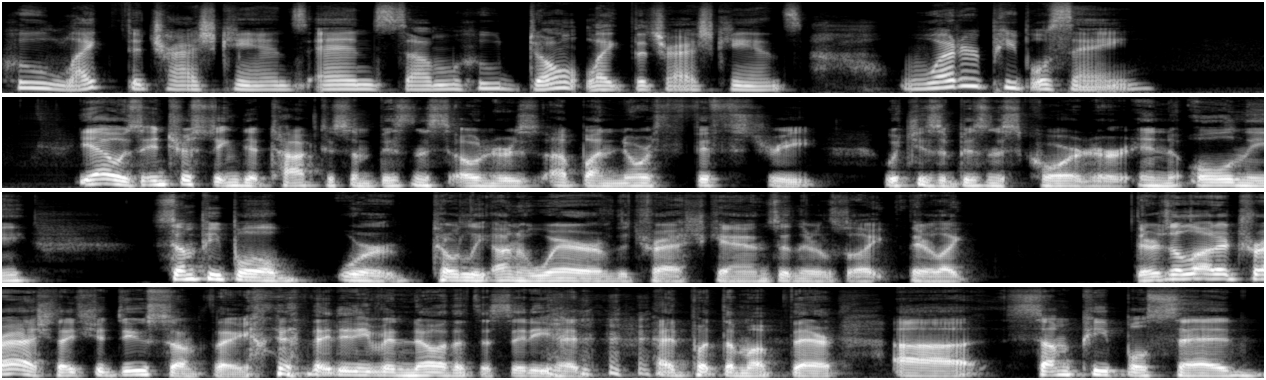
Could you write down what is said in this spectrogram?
who like the trash cans and some who don't like the trash cans. What are people saying? Yeah, it was interesting to talk to some business owners up on North Fifth Street, which is a business corridor in Olney. Some people were totally unaware of the trash cans, and there's like they're like, "There's a lot of trash. They should do something." they didn't even know that the city had had put them up there. Uh, some people said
